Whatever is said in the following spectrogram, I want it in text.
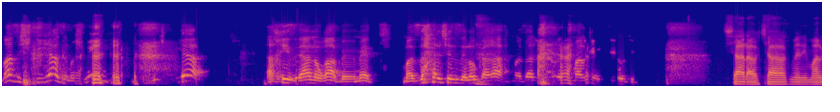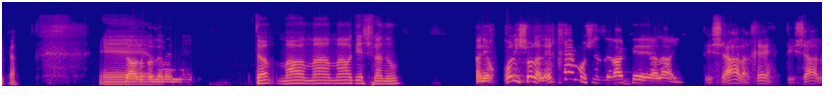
מה זה שתייה? זה משמין? זה שתייה. אחי, זה היה נורא, באמת. מזל שזה לא קרה, מזל שבאמת מלכה הציל אותי. שאט אאוט, שאט אאוט מני מלכה. אה. טוב, מה- מה מה עוד יש לנו? אני יכול לשאול עליכם, או שזה רק אה, עליי? תשאל, אחי, תשאל.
